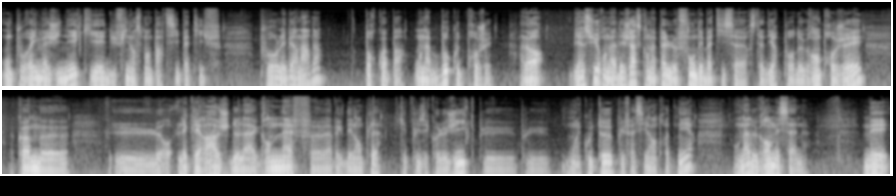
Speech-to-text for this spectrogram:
on pourrait imaginer qu'il y ait du financement participatif pour les Bernardins. Pourquoi pas? On a beaucoup de projets. Alors, bien sûr, on a déjà ce qu'on appelle le fonds des bâtisseurs, c'est-à-dire pour de grands projets comme euh, l'éclairage de la grande nef euh, avec des lampes qui est plus écologique, plus, moins coûteux, plus facile à entretenir, on a de grands mécènes. Mais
